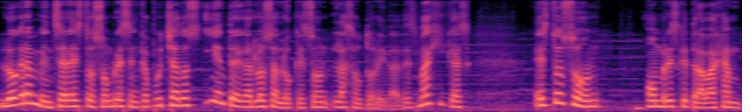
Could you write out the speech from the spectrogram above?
logran vencer a estos hombres encapuchados y entregarlos a lo que son las autoridades mágicas. Estos son hombres que trabajan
